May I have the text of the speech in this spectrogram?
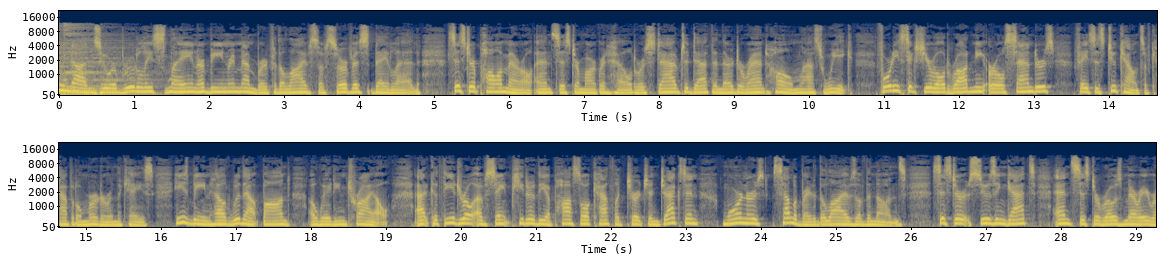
Two nuns who were brutally slain are being remembered for the lives of service they led. Sister Paula Merrill and Sister Margaret Held were stabbed to death in their Durant home last week. 46 year old Rodney Earl Sanders faces two counts of capital murder in the case. He's being held without bond, awaiting trial. At Cathedral of St. Peter the Apostle Catholic Church in Jackson, mourners celebrated the lives of the nuns. Sister Susan Gatz and Sister Rosemary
